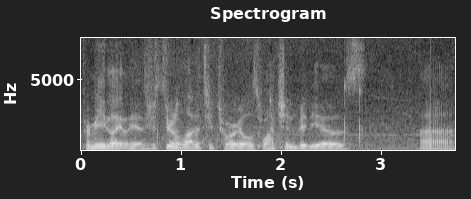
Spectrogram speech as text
for me lately, I was just doing a lot of tutorials, watching videos, uh,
